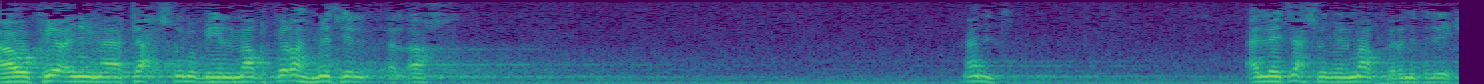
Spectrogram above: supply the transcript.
أو فعل ما تحصل به المغفرة مثل الأخ. أنت. الذي تحصل به المغفرة مثل إيش؟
